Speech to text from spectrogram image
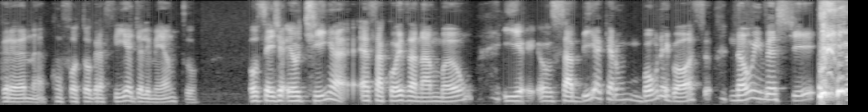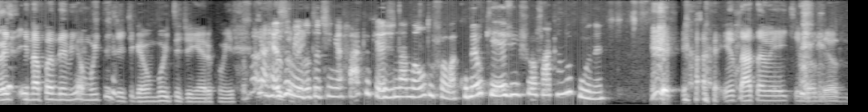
grana com fotografia de alimento, ou seja, eu tinha essa coisa na mão e eu sabia que era um bom negócio, não investi. e na pandemia, muita gente ganhou muito dinheiro com isso. Mas, resumindo, tu tinha faca e o queijo na mão, tu foi lá, comeu o queijo e enfiou a faca no cu, né? exatamente, meu Deus do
